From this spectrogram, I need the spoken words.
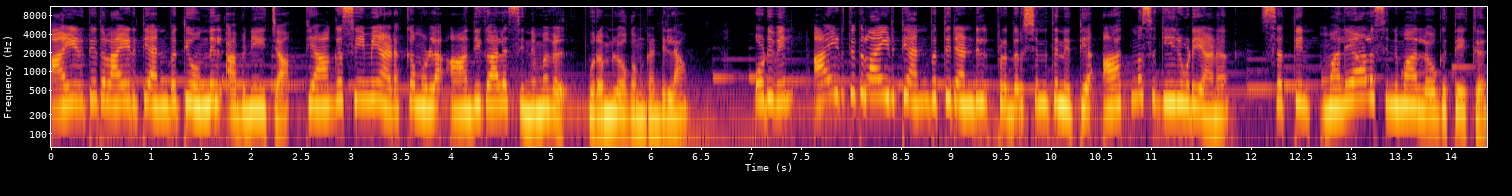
ആയിരത്തി തൊള്ളായിരത്തി അൻപത്തി ഒന്നിൽ അഭിനയിച്ച ത്യാഗസീമ അടക്കമുള്ള ആദ്യകാല സിനിമകൾ പുറം ലോകം കണ്ടില്ല. ഒടുവിൽ ആയിരത്തി തൊള്ളായിരത്തി അൻപത്തിരണ്ടിൽ പ്രദർശനത്തിനെത്തിയ ആത്മസഖിയിലൂടെയാണ് സത്യൻ മലയാള സിനിമാ ലോകത്തേക്ക്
